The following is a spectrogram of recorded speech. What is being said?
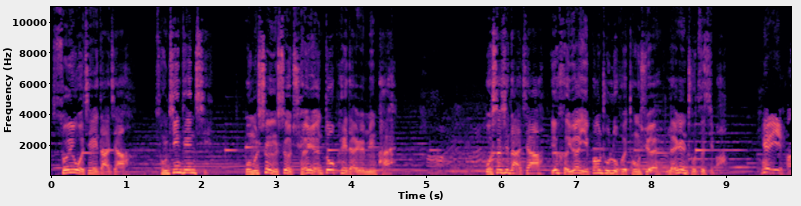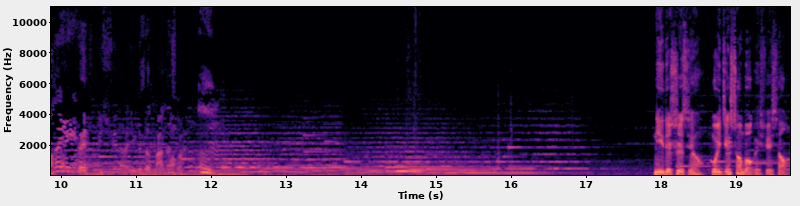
所以我建议大家，从今天起，我们摄影社全员都佩戴人名牌。好，我相信大家也很愿意帮助陆慧同学来认出自己吧。愿意，可以，可以，必须的，一个社团的是吧？嗯。你的事情我已经上报给学校了，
